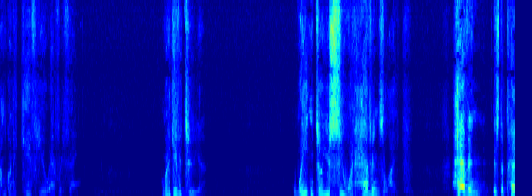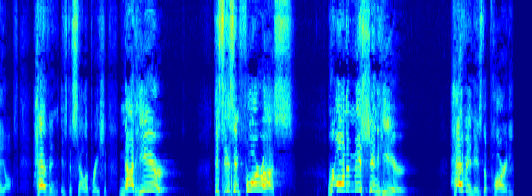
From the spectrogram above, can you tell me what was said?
I'm going to give you everything. I'm going to give it to you. Wait until you see what heaven's like. Heaven is the payoff, heaven is the celebration. Not here. This isn't for us. We're on a mission here. Heaven is the party,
